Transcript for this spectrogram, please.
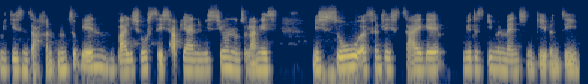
mit diesen Sachen umzugehen, weil ich wusste, ich habe ja eine Mission und solange ich mich so öffentlich zeige, wird es immer Menschen geben, die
